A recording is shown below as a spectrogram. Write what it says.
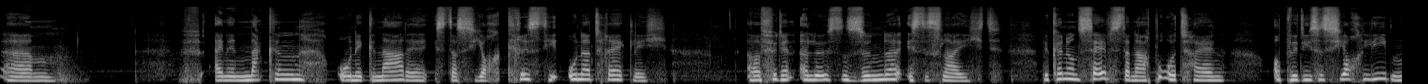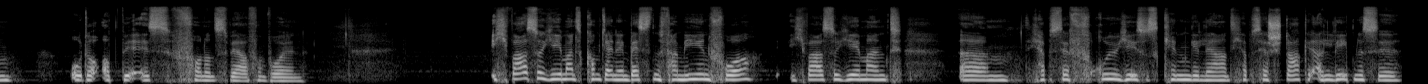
ähm, einen Nacken ohne Gnade ist das Joch Christi unerträglich, aber für den erlösten Sünder ist es leicht. Wir können uns selbst danach beurteilen, ob wir dieses Joch lieben oder ob wir es von uns werfen wollen. Ich war so jemand, kommt ja in den besten Familien vor, ich war so jemand, ähm, ich habe sehr früh Jesus kennengelernt, ich habe sehr starke Erlebnisse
